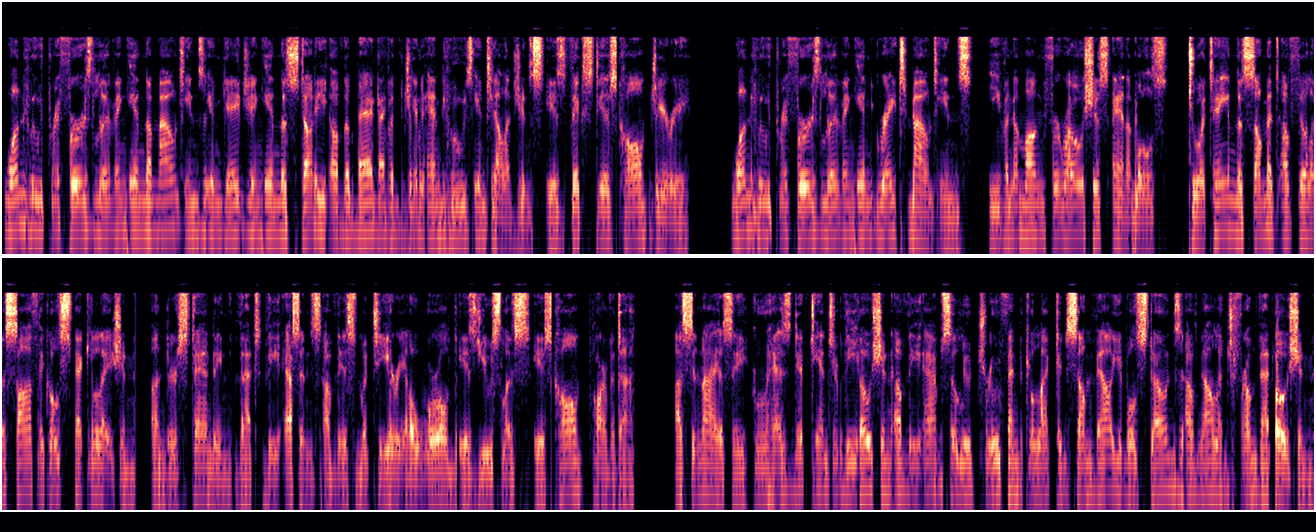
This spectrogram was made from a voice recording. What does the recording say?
One who prefers living in the mountains engaging in the study of the Bhagavad Gita and whose intelligence is fixed is called Giri. One who prefers living in great mountains, even among ferocious animals, to attain the summit of philosophical speculation, understanding that the essence of this material world is useless, is called Parvata. A sannyasi who has dipped into the ocean of the absolute truth and collected some valuable stones of knowledge from that ocean,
